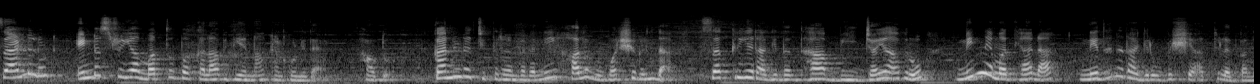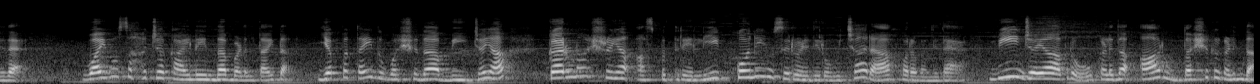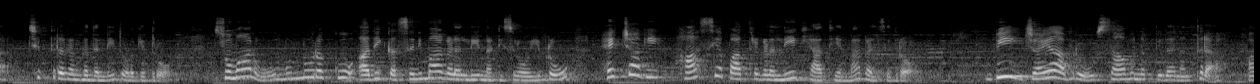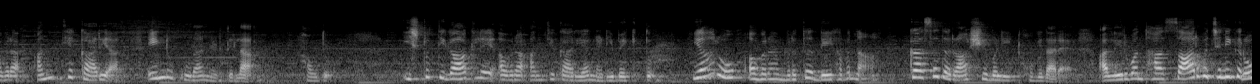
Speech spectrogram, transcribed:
Sandalwood ಇಂಡಸ್ಟ್ರಿಯ ಮತ್ತೊಬ್ಬ ಕಲಾವಿದೆಯನ್ನ ಕಳ್ಕೊಂಡಿದೆ. ಹೌದು, ಕನ್ನಡ ಚಿತ್ರರಂಗದಲ್ಲಿ ಹಲವು ವರ್ಷಗಳಿಂದ ಸಕ್ರಿಯರಾಗಿದ್ದಂತಹ ಬಿ. ಜಯ ಅವರು ನಿನ್ನೆ ಮಧ್ಯಾಹ್ನ ನಿಧನರಾಗಿರುವ ವಿಷಯ ತಿಳಿದು ಬಂದಿದೆ. ವಯೋಸಹಜ ಕಾಯಿಲೆಯಿಂದ ಬಳಲ್ತಾ ಇದ್ದ ಎಪ್ಪತ್ತೈದು ವರ್ಷದ ಬಿ. ಜಯ ಕರುಣಾಶ್ರಯ ಆಸ್ಪತ್ರೆಯಲ್ಲಿ ಕೊನೆಯುಸಿರೆಳೆದಿರೋ ವಿಚಾರ ಹೊರಬಂದಿದೆ. ಬಿ ಜಯ ಅವರು ಕಳೆದ ಆರು ದಶಕಗಳಿಂದ ಚಿತ್ರರಂಗದಲ್ಲಿ ತೊಡಗಿದ್ರು. ಸುಮಾರು ಮುನ್ನೂರಕ್ಕೂ ಅಧಿಕ ಸಿನಿಮಾಗಳಲ್ಲಿ ನಟಿಸಿರೋ ಇವರು ಹೆಚ್ಚಾಗಿ ಹಾಸ್ಯ ಪಾತ್ರಗಳಲ್ಲಿ ಖ್ಯಾತಿಯನ್ನ ಗಳಿಸಿದ್ರು. ಬಿ. ಜಯ ಅವರು ಸಾವನ್ನಪ್ಪಿದ ನಂತರ ಅವರ ಅಂತ್ಯ ಕಾರ್ಯ ಇನ್ನೂ ಕೂಡ ನಡೆದಿಲ್ಲ. ಹೌದು, ಇಷ್ಟೊತ್ತಿಗಾಗಲೇ ಅವರ ಅಂತ್ಯಕಾರ್ಯ ನಡೀಬೇಕಿತ್ತು. ಯಾರೋ ಅವರ ಮೃತದೇಹವನ್ನು ಕಸದ ರಾಶಿ ಬಳಿ ಇಟ್ಟು ಹೋಗಿದ್ದಾರೆ. ಅಲ್ಲಿರುವಂತಹ ಸಾರ್ವಜನಿಕರು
